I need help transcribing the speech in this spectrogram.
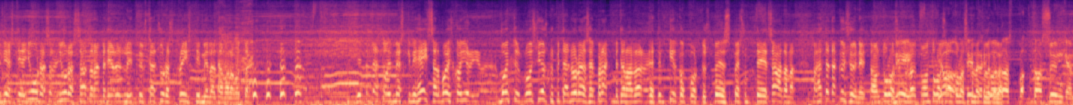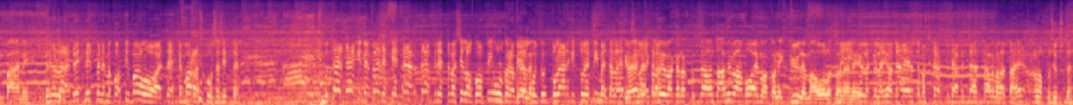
Tuli viestiä Juudas, Juudas saatana, en tiedä liittyykö tämä Juudas Priestiin millään tavalla, mutta... Sitten tästä oli myöskin, heissan, voisiko, voisiko, voisiko joskus pitää norjalaisen black metal, että kirkkopuolustuspessu tee saatana? Vähän tätä kysyin, että on tulossa, kyllä, on tulossa, Joo, on tulossa, kyllä, kyllä, kyllä. taas, taas synkempää, niin... Kyllä, nyt, nyt menemme kohti valoa, että ehkä marraskuussa sitten. Mutta tämäkin me päätettiin, että tämä on pidettävä silloin, kun on ulkona vielä, Kyllä. kun tulee, ainakin tulee pimeätä Joo, lähetyksen ja nyt on aikana. hyvä, kato, kun tää antaa hyvää voimaa, kun on niin kylmä ulkona. Niin, Niin, kyllä, kyllä, joo, tämä ehdottomasti pitää pitää talvella tai loppusyksystä.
